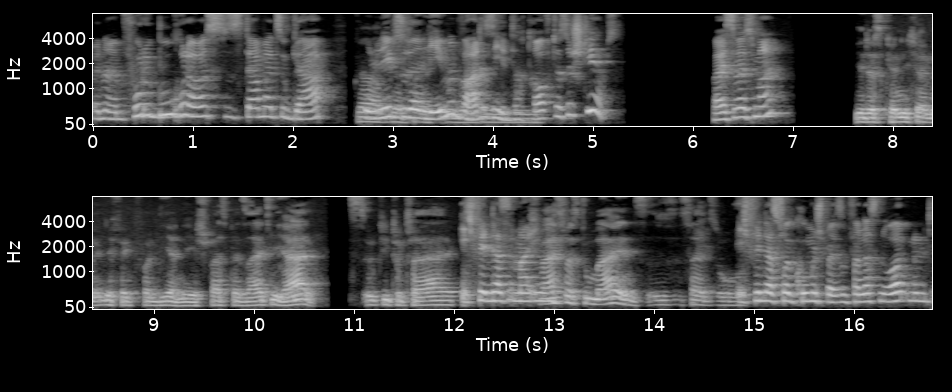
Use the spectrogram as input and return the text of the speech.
in deinem Fotobuch oder was es damals so gab Ja, und lebst du dein Leben und wartest jeden Tag drauf, dass du stirbst. Weißt du, was ich meine? Ja, das kenne ich ja im Endeffekt von dir. Nee, Spaß beiseite. Ja, ist irgendwie total. Ich finde das immer Ich weiß, was du meinst. Also, Es ist halt so. ich finde das voll komisch bei so verlassenen Orten und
